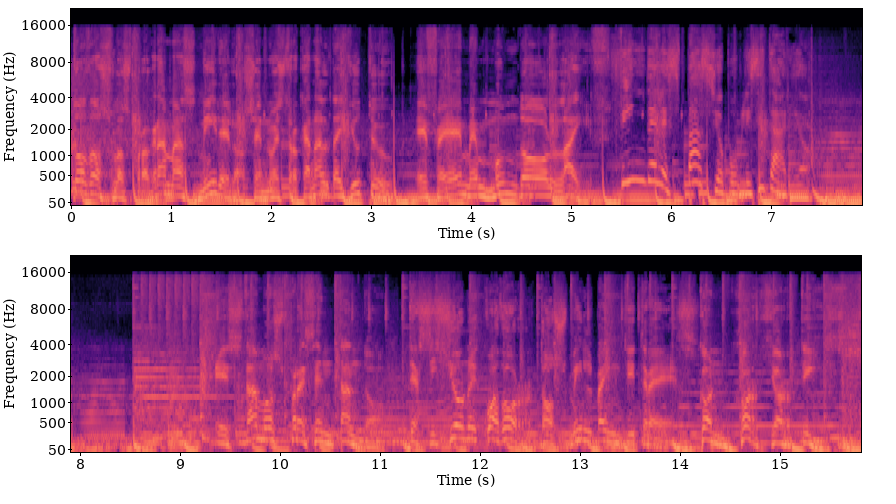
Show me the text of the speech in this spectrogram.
Todos los programas mírelos en nuestro canal de YouTube, FM Mundo Live. Fin del espacio publicitario. Estamos presentando Decisión Ecuador 2023 con Jorge Ortiz.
